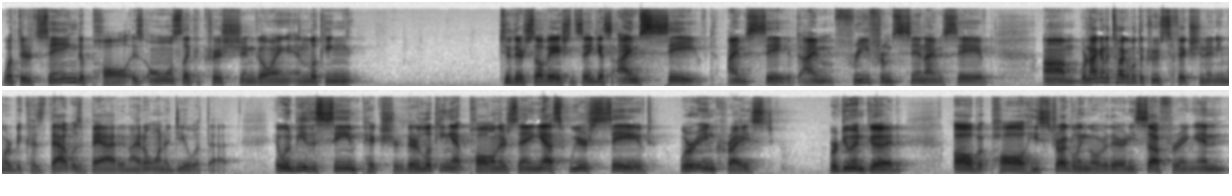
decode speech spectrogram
what they're saying to Paul is almost like a Christian going and looking to their salvation, saying, Yes, I'm saved. I'm saved. I'm free from sin. I'm saved. Um, we're not going to talk about the crucifixion anymore because that was bad and I don't want to deal with that it would be the same picture. They're looking at Paul and they're saying, Yes, we're saved. We're in Christ. We're doing good. Oh, but Paul, he's struggling over there and he's suffering. And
